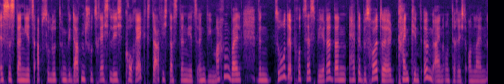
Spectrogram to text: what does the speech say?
ist es dann jetzt absolut irgendwie datenschutzrechtlich korrekt? Darf ich das denn jetzt irgendwie machen? Weil wenn so der Prozess wäre, dann hätte bis heute kein Kind irgendeinen Unterricht online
